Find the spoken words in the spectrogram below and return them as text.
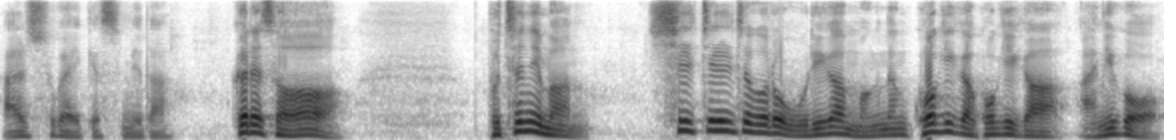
알 수가 있겠습니다. 그래서 부처님은 실질적으로 우리가 먹는 고기가 고기가 아니고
